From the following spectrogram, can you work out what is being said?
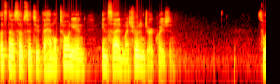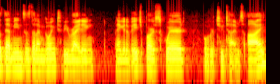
let's now substitute the Hamiltonian inside my Schrodinger equation. So what that means is that I'm going to be writing negative h bar squared over 2 times i,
